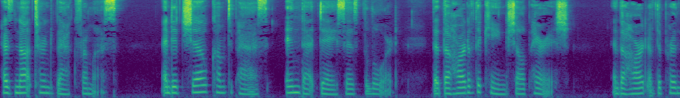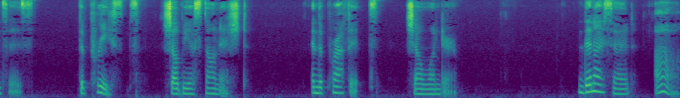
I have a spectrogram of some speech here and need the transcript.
has not turned back from us. And it shall come to pass in that day, says the Lord, that the heart of the king shall perish, and the heart of the princes, the priests, shall be astonished, and the prophets shall wonder. Then I said, Ah,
